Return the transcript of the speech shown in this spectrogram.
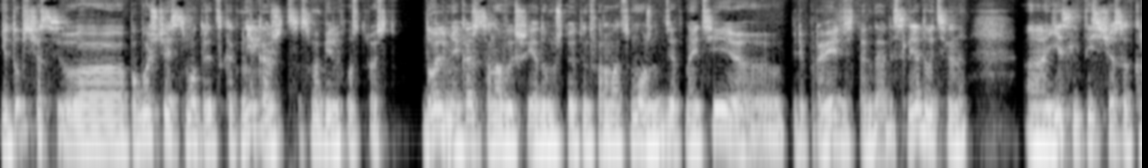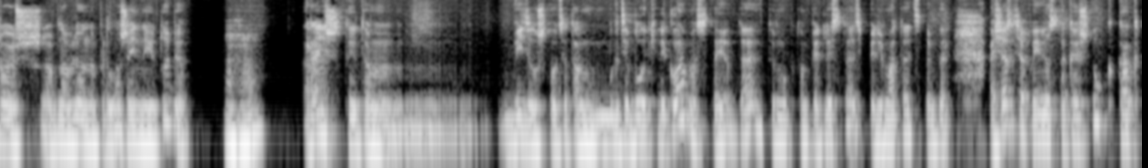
YouTube сейчас э, по большей части смотрится, как мне кажется, с мобильных устройств. Доля, мне кажется, она выше. Я думаю, что эту информацию можно где-то найти, э, перепроверить и так далее. Следовательно, э, если ты сейчас откроешь обновленное приложение на YouTube, Угу. раньше ты там видел, что у тебя там, где блоки рекламы стоят, да, ты мог там перелистать, перемотать и так далее. А сейчас у тебя появилась такая штука, как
